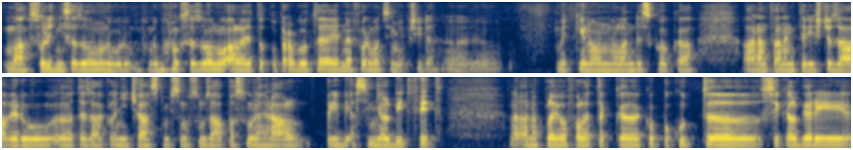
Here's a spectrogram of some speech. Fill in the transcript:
má solidní sezónu nebo dobrou sezónu, ale je to opravdu o té jedné formaci mě přijde. McKinnon, Landeskog a, a Rantanen, který ještě v závěru eh, té základní části, myslím 8 zápasů nehrál, prý by asi měl být fit na, na playoff, ale tak eh, jako pokud uh, si Calgary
